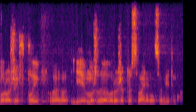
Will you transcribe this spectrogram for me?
ворожий вплив е, і можливе вороже просування на цьому відтинку.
